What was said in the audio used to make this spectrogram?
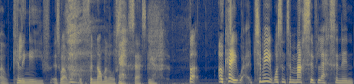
oh, Killing Eve as well, which was a phenomenal yeah. success. Yeah. But okay, to me, it wasn't a massive lesson in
